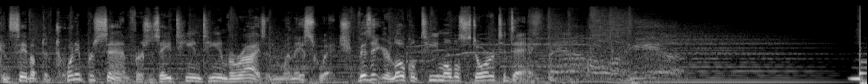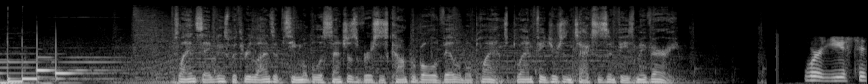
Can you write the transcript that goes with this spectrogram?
can save up to 20% versus AT&T and Verizon when they switch. Visit your local T-Mobile store today. Plan savings with three lines of T Mobile Essentials versus comparable available plans. Plan features and taxes and fees may vary. We're used to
